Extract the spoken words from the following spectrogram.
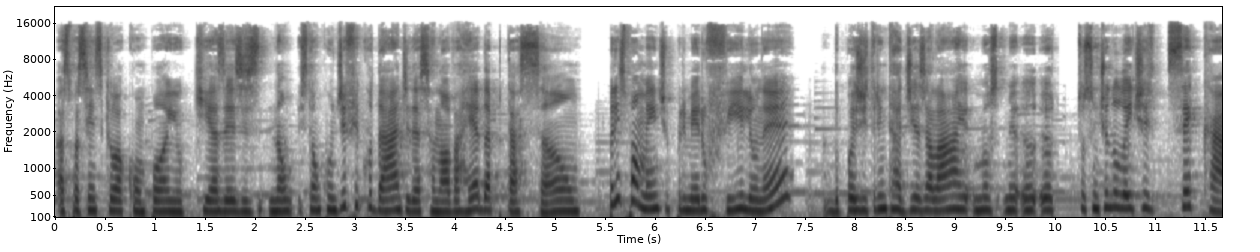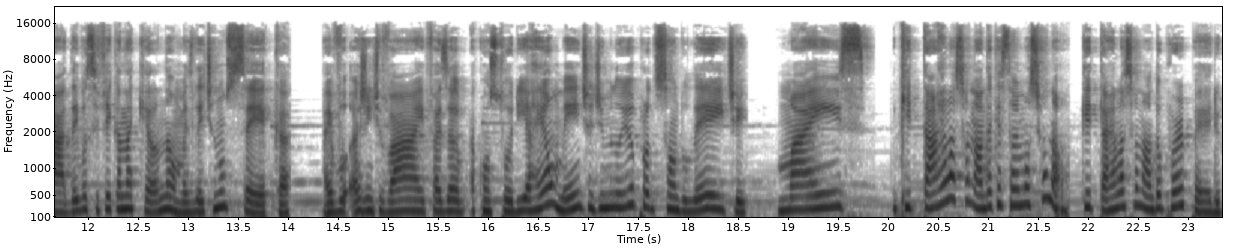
as pacientes que eu acompanho que às vezes não estão com dificuldade dessa nova readaptação, principalmente o primeiro filho, né? depois de 30 dias ela, ah, meu, meu, eu, tô sentindo leite secado. Aí você fica naquela, não, mas leite não seca. Aí a gente vai, faz a, a consultoria, realmente diminuiu a produção do leite, mas que tá relacionado à questão emocional, que tá relacionado ao puerpério.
